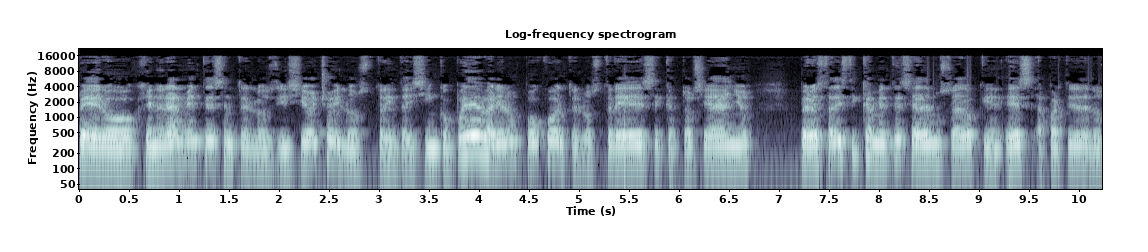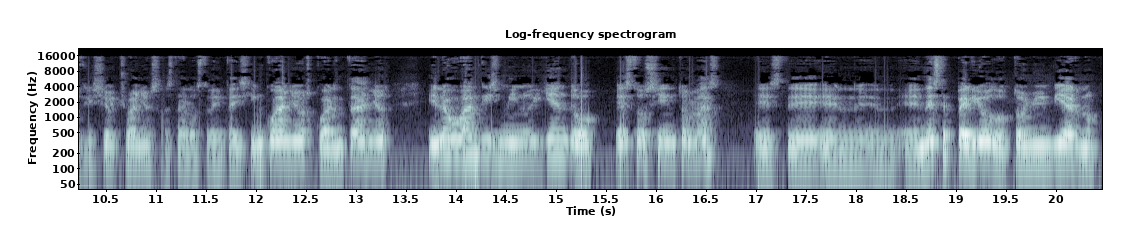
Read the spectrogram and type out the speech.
pero generalmente es entre los 18 y los 35. Puede variar un poco entre los 13, 14 años, pero estadísticamente se ha demostrado que es a partir de los 18 años hasta los 35 años, 40 años, y luego van disminuyendo estos síntomas este, en, en, este periodo otoño-invierno.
